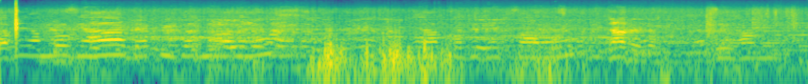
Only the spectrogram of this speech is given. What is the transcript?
अभी हम लोग यहाँ बैटिंग करने वाले हैं आप देख पा रहे हैं।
